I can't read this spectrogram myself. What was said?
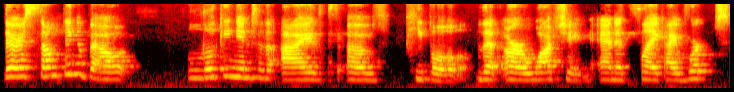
there's something about looking into the eyes of people that are watching and it's like I've worked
